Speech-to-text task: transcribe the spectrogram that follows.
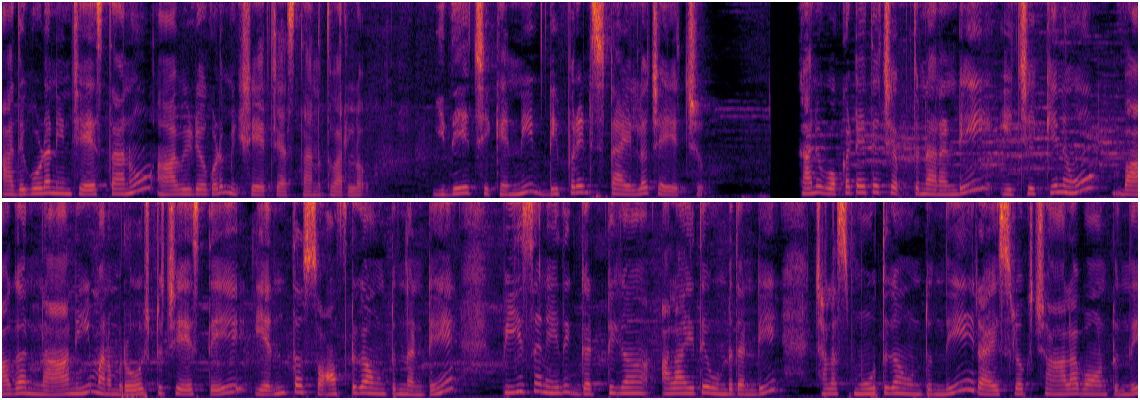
అది కూడా నేను చేస్తాను. ఆ వీడియో కూడా మీకు షేర్ చేస్తాను త్వరలో. ఇదే చికెన్ని డిఫరెంట్ స్టైల్లో చేయొచ్చు. కానీ ఒకటైతే చెప్తున్నానండి. ఈ చికెను బాగా నాని మనం రోస్ట్ చేస్తే ఎంత సాఫ్ట్గా ఉంటుందంటే పీస్ అనేది గట్టిగా అలా అయితే ఉండదండి. చాలా స్మూత్గా ఉంటుంది. రైస్లోకి చాలా బాగుంటుంది.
